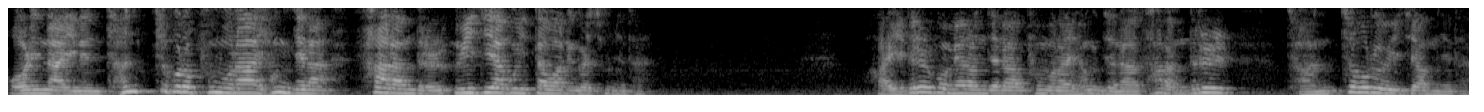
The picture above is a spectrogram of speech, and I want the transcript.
어린아이는 전적으로 부모나 형제나 사람들을 의지하고 있다고 하는 것입니다. 아이들을 보면 언제나 부모나 형제나 사람들을 전적으로 의지합니다.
